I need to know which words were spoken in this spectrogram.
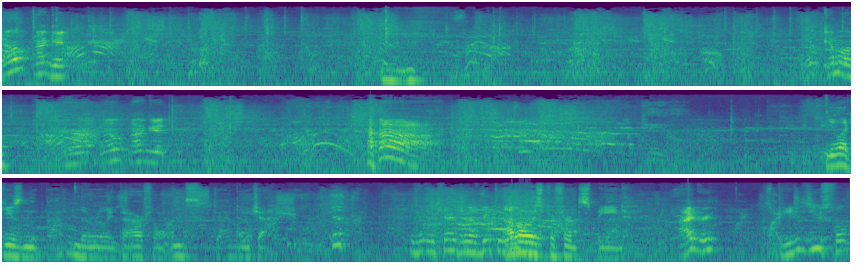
No, not good. Oh, Come on. Uh, no, not good. You like using the really powerful ones, don't ya? This is the character that beat the I've always preferred speed. I agree. Speed is useful.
